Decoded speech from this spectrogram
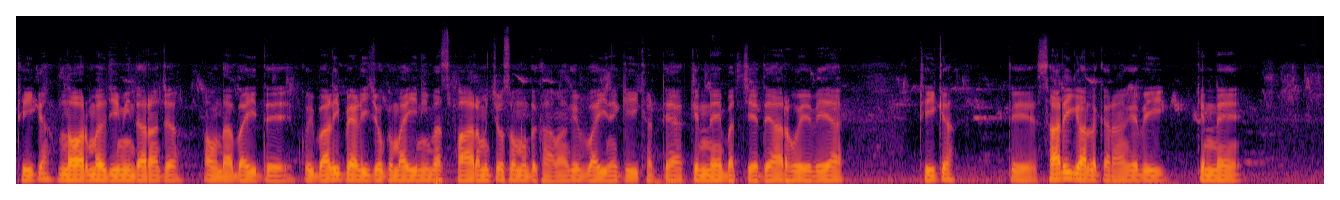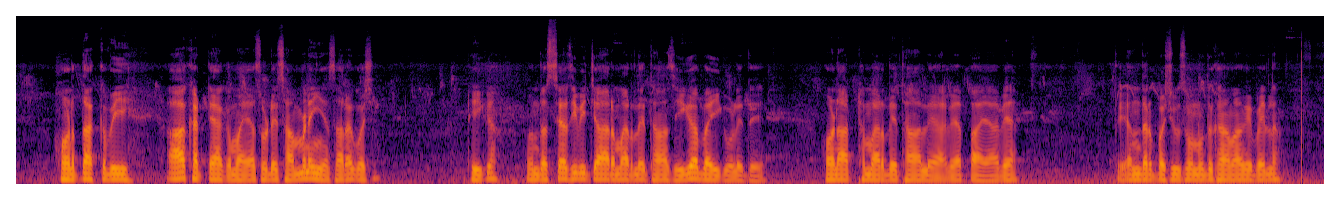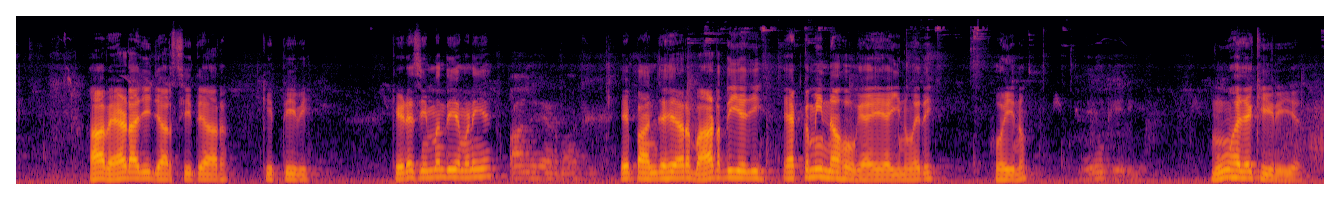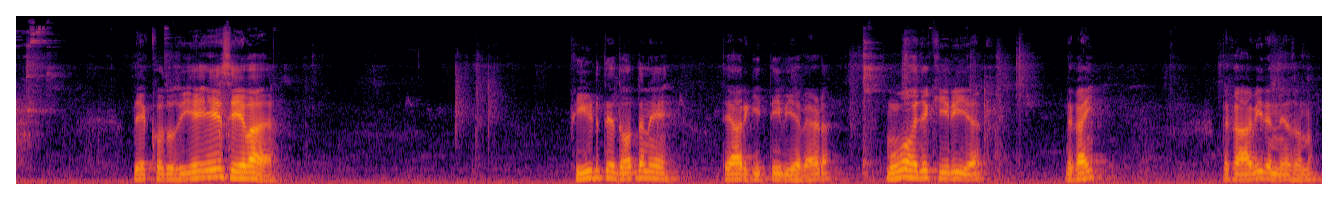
ਠੀਕ ਆ ਨਾਰਮਲ ਜ਼ਿਮੀਂਦਾਰਾਂ 'ਚ ਆਉਂਦਾ ਬਾਈ ਤੇ ਕੋਈ ਬਾਹਲੀ ਪੈਲੀ 'ਚੋਂ ਕਮਾਈ ਨਹੀਂ, ਬਸ ਫਾਰਮ 'ਚੋਂ ਤੁਹਾਨੂੰ ਦਿਖਾਵਾਂਗੇ ਵੀ ਬਾਈ ਨੇ ਕੀ ਖੱਟਿਆ, ਕਿੰਨੇ ਬੱਚੇ ਤਿਆਰ ਹੋਏ ਵੇ ਆ, ਠੀਕ ਆ? ਤੇ ਸਾਰੀ ਗੱਲ ਕਰਾਂਗੇ ਬਈ ਕਿੰਨੇ ਹੁਣ ਤੱਕ ਵੀ ਆਹ ਖੱਟਿਆ ਕਮਾਇਆ ਤੁਹਾਡੇ ਸਾਹਮਣੇ ਹੀ ਆ ਸਾਰਾ ਕੁਝ ਠੀਕ ਆ? ਤੁਹਾਨੂੰ ਦੱਸਿਆ ਸੀ ਵੀ ਚਾਰ ਮਰਲੇ ਥਾਂ ਸੀਗਾ ਬਾਈ ਕੋਲੇ ਤੇ, ਹੁਣ ਅੱਠ ਮਰਲੇ ਥਾਂ ਲਿਆ ਵਿਆ, ਪਾਇਆ ਵਿਆ। ਤੇ ਅੰਦਰ ਪਸ਼ੂ ਤੁਹਾਨੂੰ ਦਿਖਾਵਾਂਗੇ ਪਹਿਲਾਂ। ਆਹ ਵੈੜ ਆ ਜੀ, ਜਰਸੀ ਤਿਆਰ ਕੀਤੀ ਵੀ। ਕਿਹੜੇ ਸੀਮਨ ਦੀ ਅਮਣੀ ਹੈ 5000 ਬਾਅਦ ਇਹ 5062 ਦੀ ਹੈ ਜੀ। ਇੱਕ ਮਹੀਨਾ ਹੋ ਗਿਆ ਇਹ ਆਈ ਨੂੰ ਇਹਦੀ ਹੋਈ ਨੂੰ। ਮੂੰਹ ਖੀਰੀ ਮੂੰਹ ਹਜੇ ਖੀਰੀ ਹੈ ਦੇਖੋ ਤੁਸੀਂ ਇਹ ਇਹ ਸੇਵਾ ਹੈ। ਫੀਡ ਤੇ ਦੁੱਧ ਨੇ ਤਿਆਰ ਕੀਤੀ ਵੀ ਹੈ ਵੈੜ। ਮੂੰਹ ਹਜੇ ਖੀਰੀ ਹੈ ਦਿਖਾਈ? ਦਿਖਾ ਵੀ ਦਿੰਨੇ ਆ ਤੁਹਾਨੂੰ।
